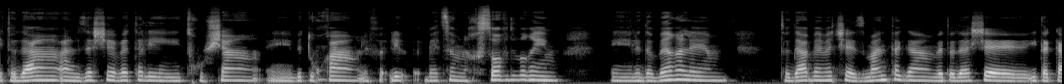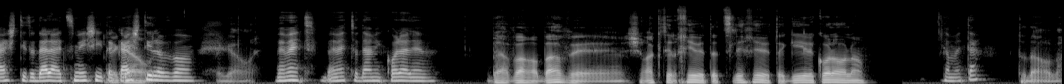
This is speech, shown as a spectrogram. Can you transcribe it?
אה, תודה על זה שהבאת לי תחושה אה, בטוחה, לפ, בעצם לחשוף דברים, לדבר עליהם. תודה באמת שהזמנת גם, ותודה שהתעקשתי, תודה לעצמי שהתעקשתי לגמרי. לבוא. לגמרי. באמת, באמת תודה מכל הלב. באהבה רבה, ושרק תלכי ותצליחי ותגיעי לכל העולם. גם אתה. תודה רבה.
